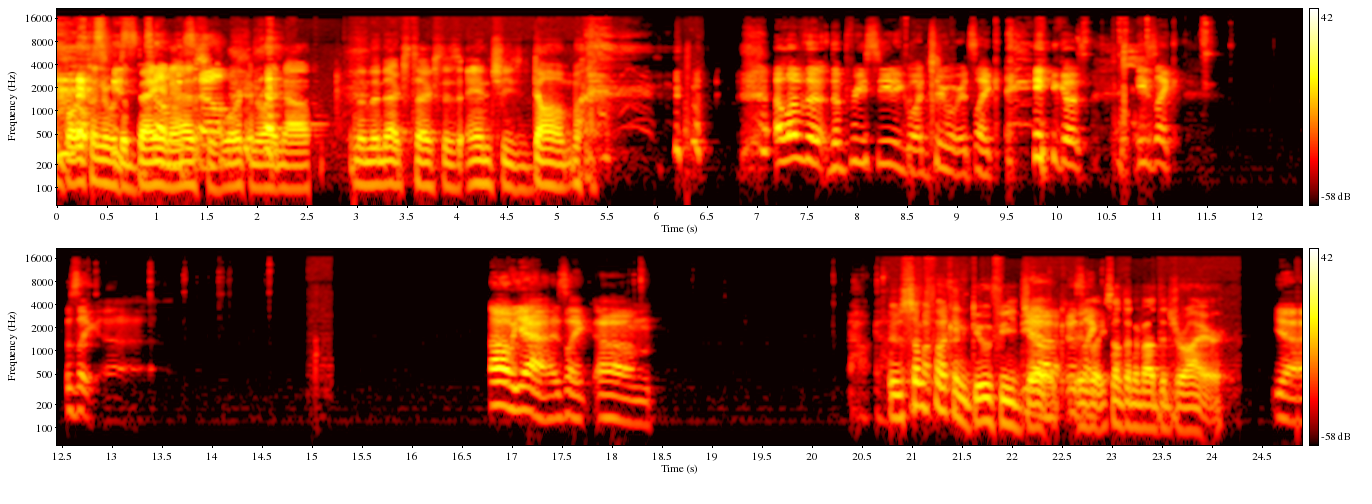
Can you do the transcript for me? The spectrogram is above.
The bartender with the banging ass is working right now. And then the next text is, and she's dumb. I love the the preceding one too, where it's like he goes, he's like, it was like, uh, oh yeah, it's like, um, oh god, It was some fuck was it? fucking goofy joke. it it was was like- like, something about the dryer. Yeah.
